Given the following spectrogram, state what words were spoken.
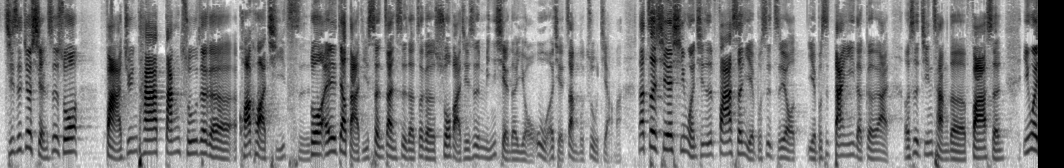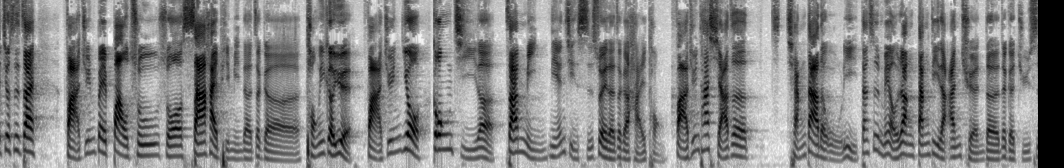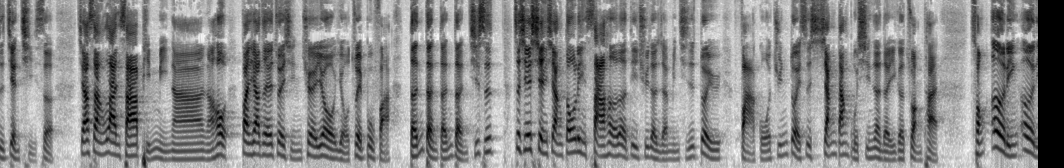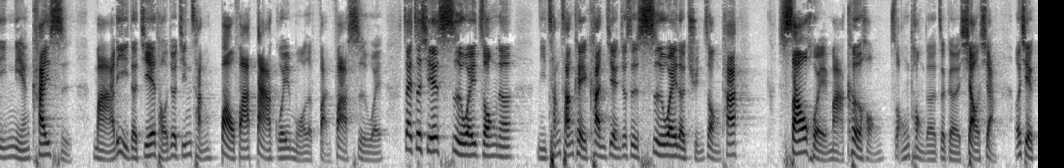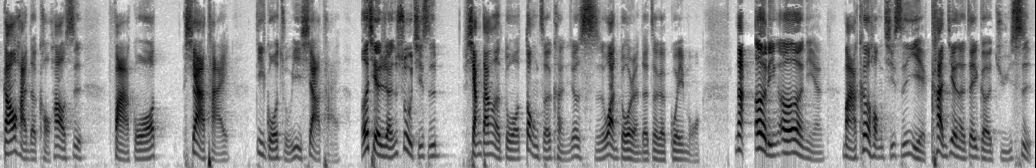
其实就显示说。法军他当初这个夸夸其词说，哎，要打击圣战士的这个说法，其实明显的有误，而且站不住脚嘛。那这些新闻其实发生也不是只有，也不是单一的个案，而是经常的发生。因为就是在法军被爆出说杀害平民的这个同一个月，法军又攻击了三名年仅十岁的这个孩童。法军他挟着。强大的武力，但是没有让当地的安全的这个局势见起色，加上滥杀平民啊，然后犯下这些罪行却又有罪不罚，等等等等，其实这些现象都令萨赫勒地区的人民其实对于法国军队是相当不信任的一个状态。从二零二零年开始，玛丽的街头就经常爆发大规模的反法示威，在这些示威中呢。你常常可以看见，就是示威的群众，他烧毁马克宏总统的这个肖像，而且高喊的口号是“法国下台，帝国主义下台”，而且人数其实相当的多，动辄可能就十万多人的这个规模。那二零二二年，马克宏其实也看见了这个局势，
